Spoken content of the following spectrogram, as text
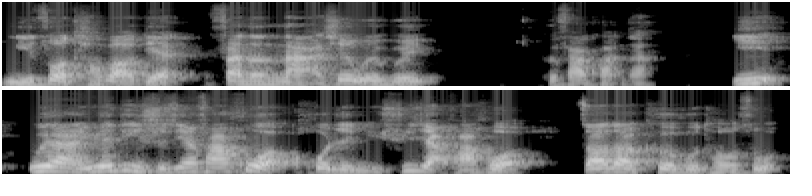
你做淘宝店犯了哪些违规会罚款呢？一、未按约定时间发货，或者你虚假发货遭到客户投诉，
